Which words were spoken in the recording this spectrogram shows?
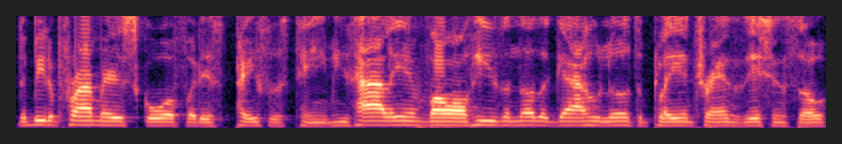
to be the primary scorer for this Pacers team. He's highly involved. He's another guy who loves to play in transition. So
